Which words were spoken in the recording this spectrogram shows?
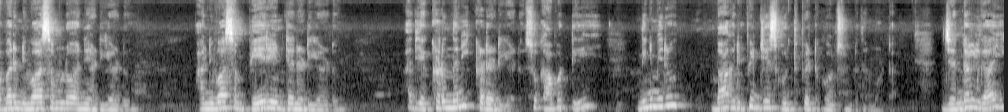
ఎవరి నివాసంలో అని అడిగాడు. ఆ నివాసం పేరేంటి అని అడిగాడు. అది ఎక్కడుందని ఇక్కడ అడిగాడు. సో కాబట్టి దీన్ని మీరు బాగా రిపీట్ చేసి గుర్తుపెట్టుకోవాల్సి ఉంటుంది అనమాట జనరల్గా ఈ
